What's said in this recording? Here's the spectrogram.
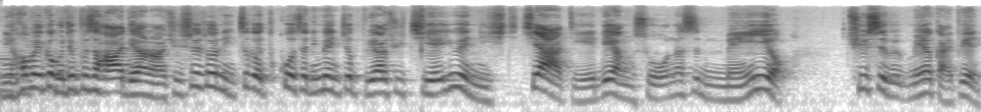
你后面根本就不知道它跌到哪去。所以说，你这个过程里面就不要去接，因为你价跌量缩，那是没有趋势没有改变。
